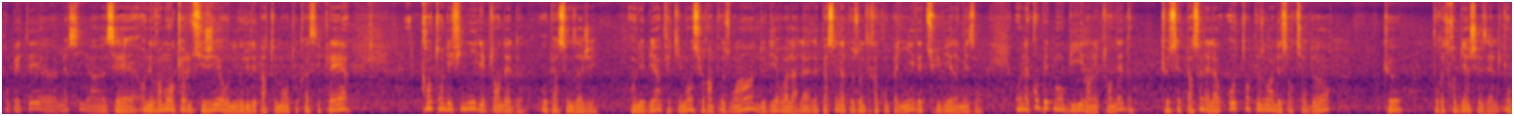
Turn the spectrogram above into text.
compléter, euh, merci. hein. C'est- on est vraiment au cœur du sujet, au niveau du département, en tout cas, c'est clair. Quand on définit les plans d'aide aux personnes âgées, on est bien effectivement sur un besoin de dire voilà, la, la personne a besoin d'être accompagnée, d'être suivie à la maison. On a complètement oublié dans les plans d'aide que cette personne, elle a autant besoin de sortir dehors que pour être bien chez elle. Donc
